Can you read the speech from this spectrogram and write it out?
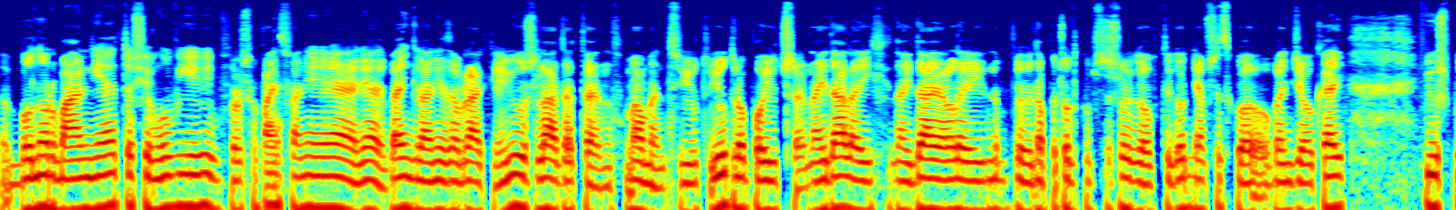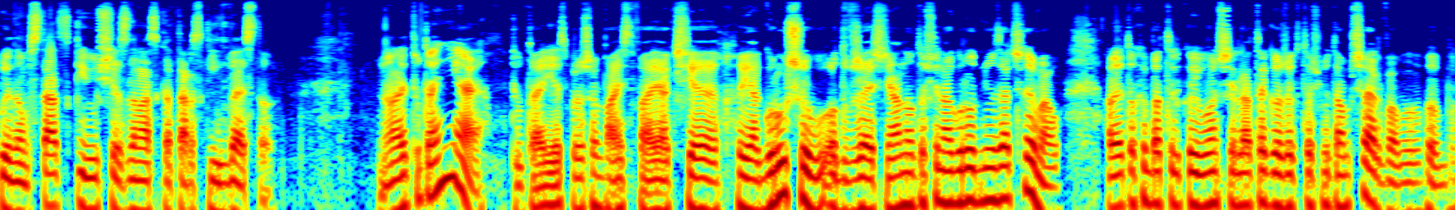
Bo normalnie to się mówi, proszę Państwa, nie, nie, nie, węgla nie zabraknie, już lada ten moment, jut- jutro, pojutrze, najdalej, najdalej na początku przyszłego tygodnia wszystko będzie ok, już płyną statki, już się znalazł katarski inwestor. No ale tutaj nie. Tutaj jest, proszę Państwa, jak się, jak ruszył od września, no to się na grudniu zatrzymał. Ale to chyba tylko i wyłącznie dlatego, że ktoś mu tam przerwał, bo, bo, bo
